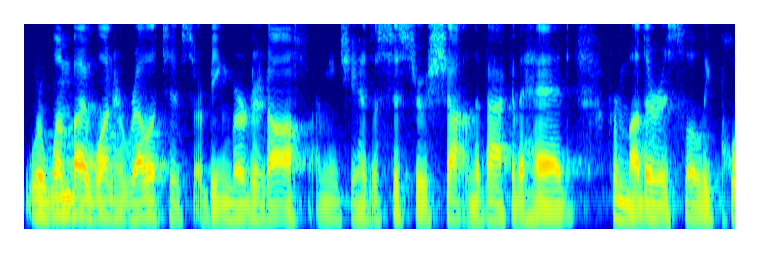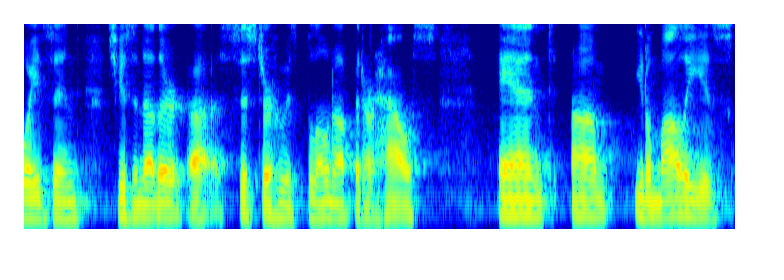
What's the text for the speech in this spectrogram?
where one by one her relatives are being murdered off. I mean, she has a sister who's shot in the back of the head. Her mother is slowly poisoned. She has another uh, sister who is blown up in her house. And um, you know, Molly is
